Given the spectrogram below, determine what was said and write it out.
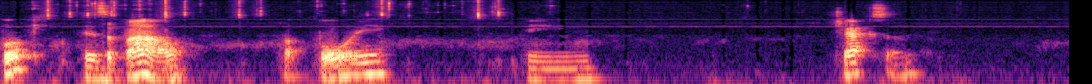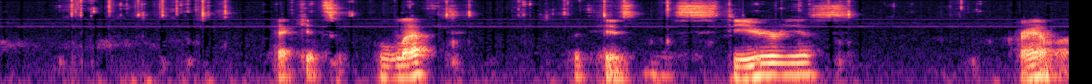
book is about a boy named Jackson that gets left with his mysterious grandma.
